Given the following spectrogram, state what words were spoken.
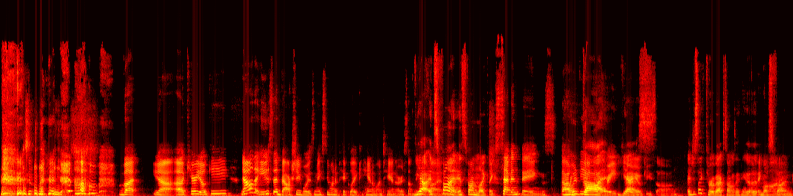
um, but yeah, uh, karaoke. Now that you said Backstreet Boys, it makes me want to pick like Hannah Montana or something. yeah, it's fun. It's fun. Like, Like Seven Things. Oh That my would be God, a great yes. karaoke song. I just like throwback songs. I think are the most fun.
